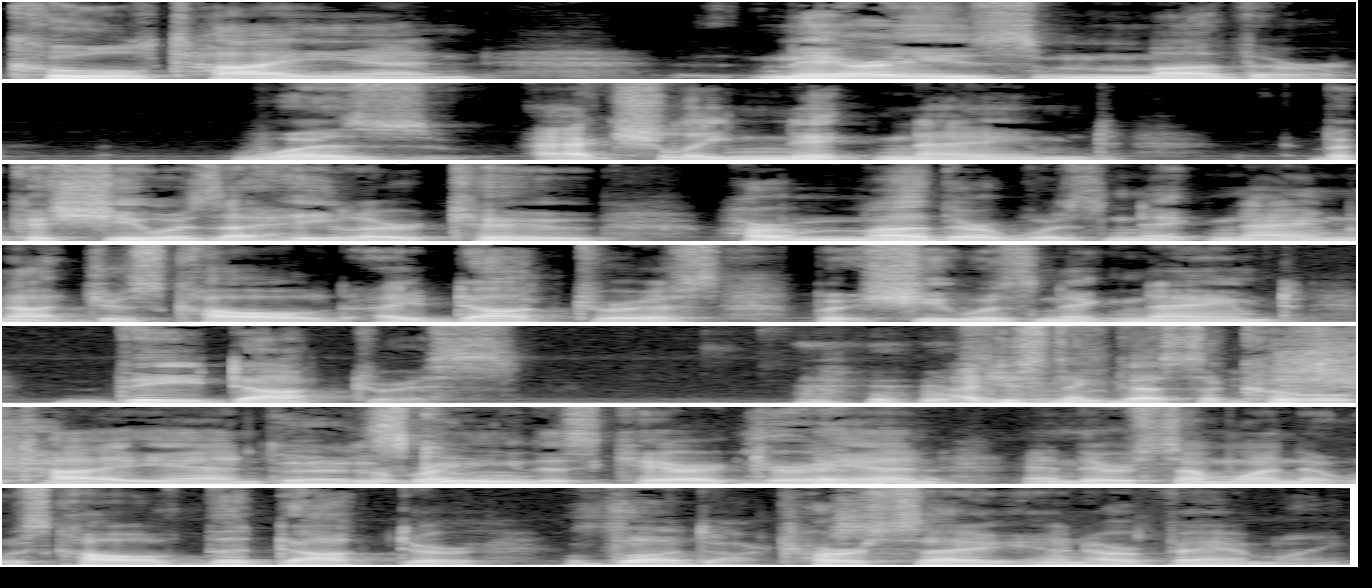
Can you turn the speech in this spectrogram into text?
cool tie in. Mary's mother was actually nicknamed because she was a healer too. Her mother was nicknamed, not just called a doctress, but she was nicknamed the doctress. I just think that's a cool tie-in for bringing cool. this character in, and there's someone that was called the Doctor, the Doctor per se, in her family.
